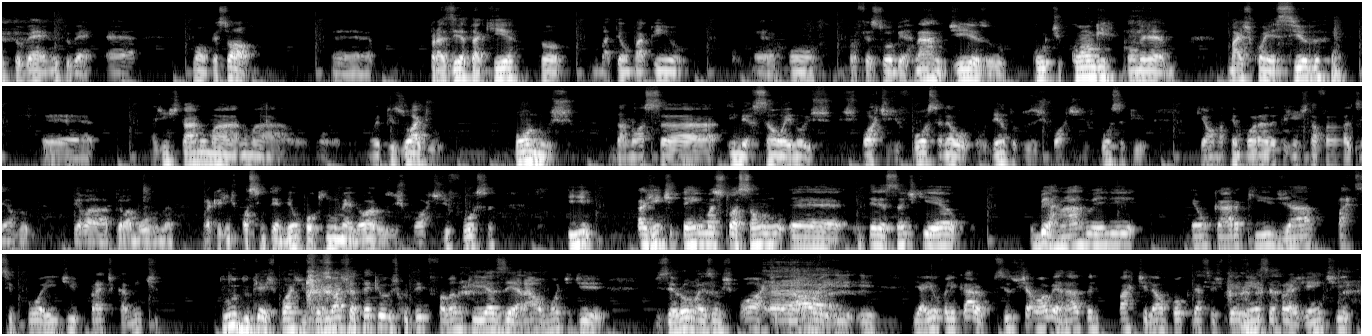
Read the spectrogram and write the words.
Muito bem, muito bem. É, bom, pessoal, é, prazer estar aqui. Estou bater um papinho é, com o professor Bernardo Dias, o Coach Kong, como ele é mais conhecido. É, a gente está numa, numa um episódio bônus da nossa imersão aí nos esportes de força, né, ou por dentro dos esportes de força, que, que é uma temporada que a gente está fazendo pela, pela Movement, para que a gente possa entender um pouquinho melhor os esportes de força. E a gente tem uma situação é, interessante que é o Bernardo, ele é um cara que já participou aí de praticamente tudo que é esporte de força. Eu acho até que eu escutei tu falando que ia zerar um monte de, zerou mais um esporte e tal. E, e, e, aí eu falei, cara, eu preciso chamar o Bernardo para ele partilhar um pouco dessa experiência para a gente,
